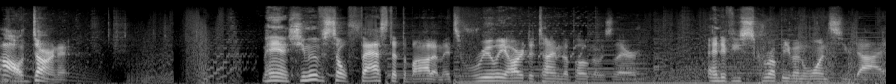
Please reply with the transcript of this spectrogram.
Oh, darn it. Man, she moves so fast at the bottom. It's really hard to time the pogos there. And if you screw up even once, you die.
